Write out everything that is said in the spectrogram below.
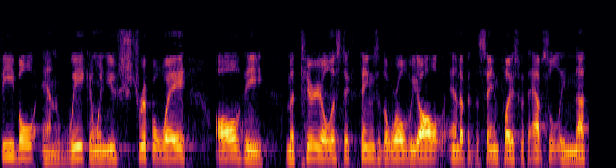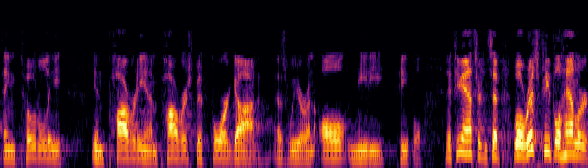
feeble and weak, and when you strip away all the materialistic things of the world, we all end up at the same place with absolutely nothing, totally in poverty and impoverished before God, as we are an all needy people. And if you answered and said, well, rich people handle,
